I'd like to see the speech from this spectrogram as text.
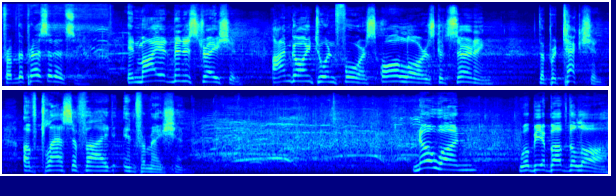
from the presidency. In my administration, I'm going to enforce all laws concerning the protection of classified information. No one will be above the law.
